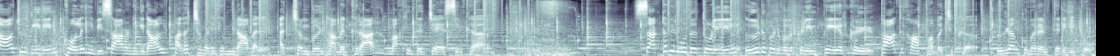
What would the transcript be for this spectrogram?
தாஜுதீனின் கொலை விசாரணையினால் பதற்றமடையும் நாவல். அச்சம் வேண்டாம் என்கிறார் மஹிந்த ஜெயசிங்க. சட்டவிரோத தொழிலில் ஈடுபடுபவர்களின் பெயர்கள் பாதுகாப்பு அமைச்சுக்கு. இளங்குமரன் தெரிவிப்பு.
